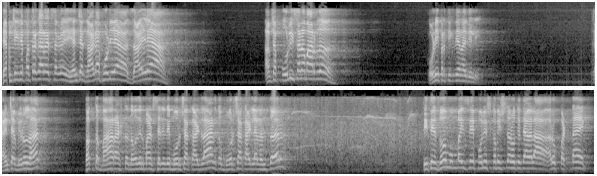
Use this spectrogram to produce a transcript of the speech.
हे आमचे इथे पत्रकार आहेत सगळे. यांच्या गाड्या फोडल्या जाळल्या. आमच्या पोलिसांना मारलं. कोणी प्रतिक्रिया नाही दिली. त्यांच्या विरोधात फक्त महाराष्ट्र नवनिर्माण सेनेने मोर्चा काढला आणि तो मोर्चा काढल्यानंतर तिथे जो मुंबईचे पोलीस कमिशनर होते त्यावेळेला आरोप पटनायक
